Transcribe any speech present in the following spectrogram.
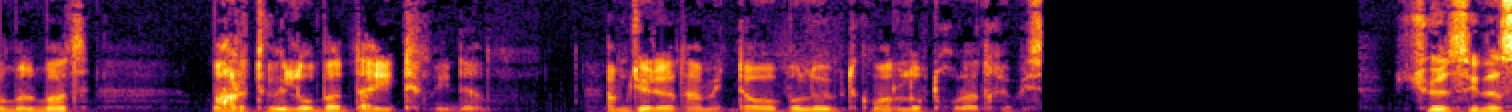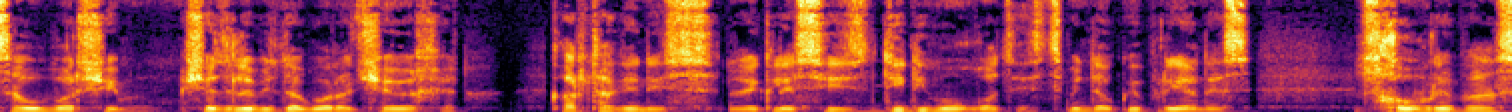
რომელმაც მარტვილობა დაითმინა. ამჯერად ამით დავაბოლოებთ, გმადლობთ ყურადღების ჩვენ სინასაუბარში შეძლებს დაგვარად შევეხეთ კართაგენის ეკლესიის დიდი მოღვაწის წმინდა კვიპრიანეს ცხოვრებას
